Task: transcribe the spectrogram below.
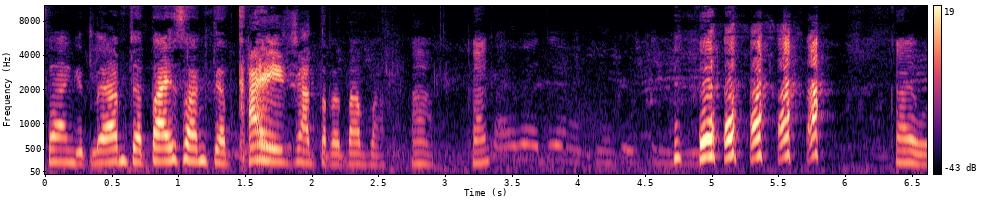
सांगितलंय. आमच्या ताई सांगतात खाय शास्त्र थांबा. हा काय? काय काय हो?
